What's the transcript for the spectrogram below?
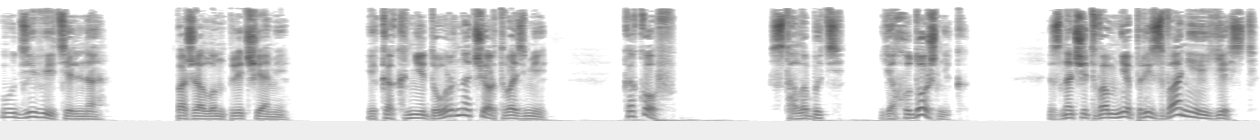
«Удивительно», — пожал он плечами. «И как недурно, черт возьми! Каков?» «Стало быть, я художник. Значит, во мне призвание есть.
